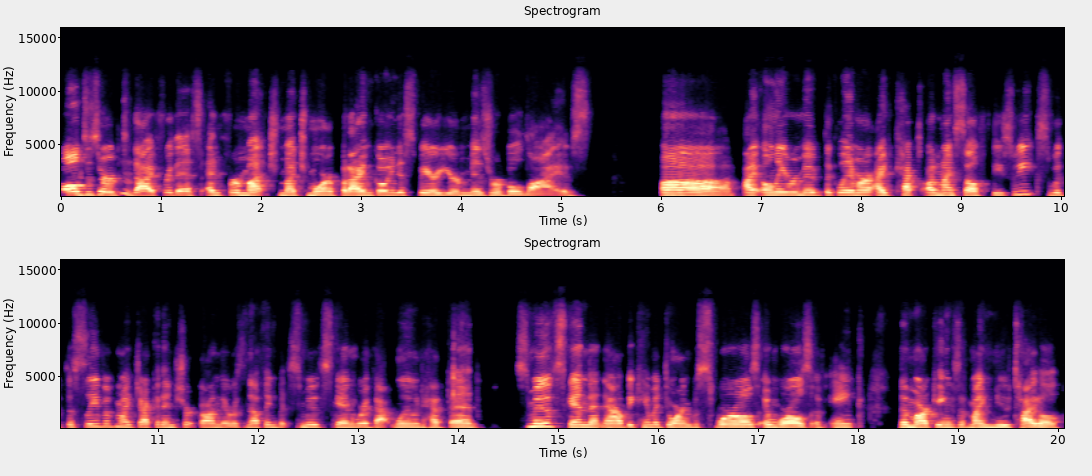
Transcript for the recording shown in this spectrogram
all deserve to die for this and for much, much more, but I am going to spare your miserable lives. Uh, I only removed the glamour I'd kept on myself these weeks. With the sleeve of my jacket and shirt gone, there was nothing but smooth skin where that wound had been. Smooth skin that now became adorned with swirls and whirls of ink, the markings of my new title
